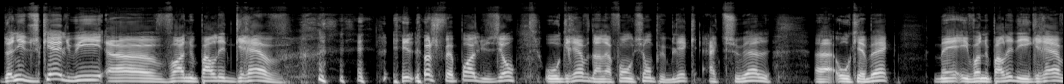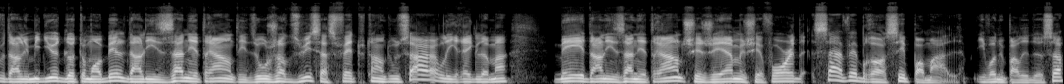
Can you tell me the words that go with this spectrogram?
Denis Duquet, lui, euh, va nous parler de grève. et là, je fais pas allusion aux grèves dans la fonction publique actuelle euh, au Québec, mais il va nous parler des grèves dans le milieu de l'automobile dans les années 30. Il dit aujourd'hui, ça se fait tout en douceur, les règlements. Mais dans les années 30, chez GM et chez Ford, ça avait brassé pas mal. Il va nous parler de ça.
